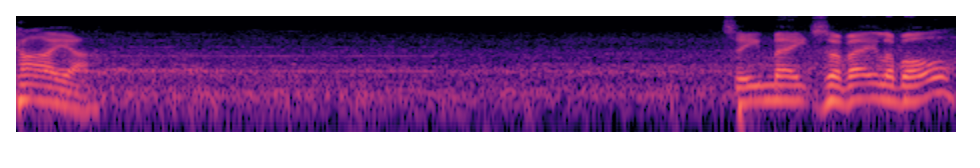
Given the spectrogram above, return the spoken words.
Kaya. Teammates available.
